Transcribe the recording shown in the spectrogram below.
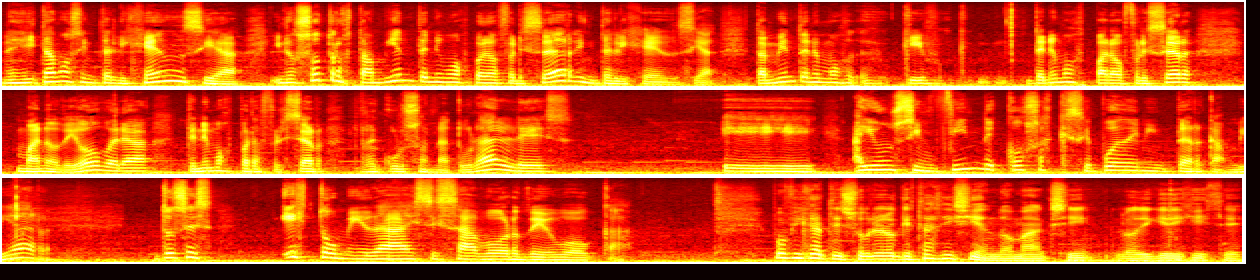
necesitamos inteligencia. Y nosotros también tenemos para ofrecer inteligencia. También tenemos, que, tenemos para ofrecer mano de obra, tenemos para ofrecer recursos naturales. Eh, hay un sinfín de cosas que se pueden intercambiar. Entonces, esto me da ese sabor de boca. Vos fíjate sobre lo que estás diciendo, Maxi, lo que dijiste.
